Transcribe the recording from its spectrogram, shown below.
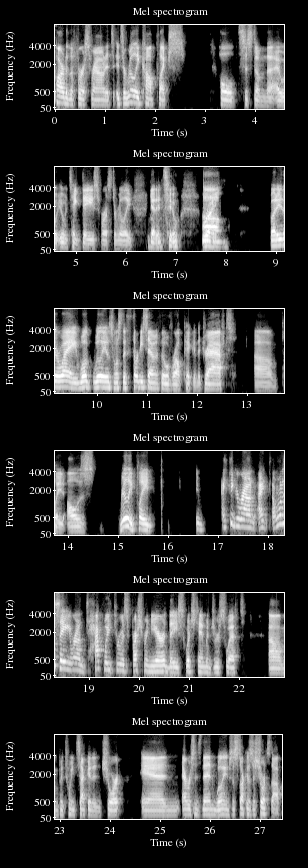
part of the first round. It's it's a really complex whole system that it, w- it would take days for us to really get into. Right. Um, but either way, Williams was the 37th overall pick in the draft. Um, played all his, really played. I think around I, I want to say around halfway through his freshman year, they switched him and Drew Swift um, between second and short, and ever since then, Williams is stuck as a shortstop.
